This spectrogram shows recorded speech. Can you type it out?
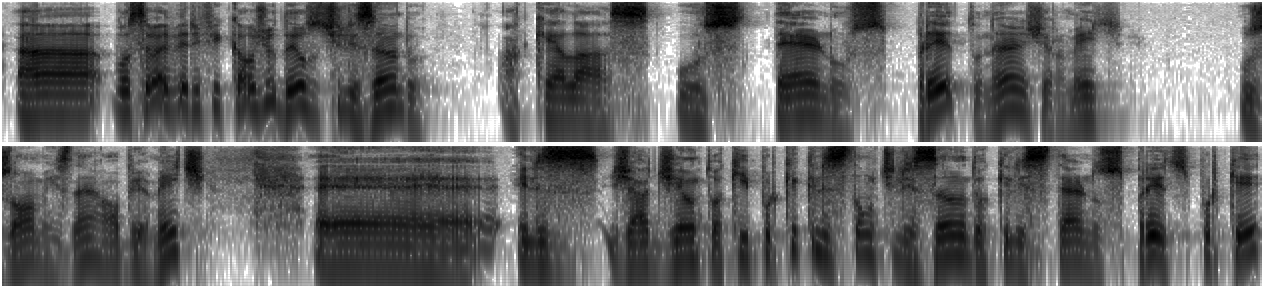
uh, você vai verificar os judeus utilizando aquelas os ternos preto, né, geralmente os homens, né, obviamente, é, eles já adianto aqui por que, que eles estão utilizando aqueles ternos pretos, porque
